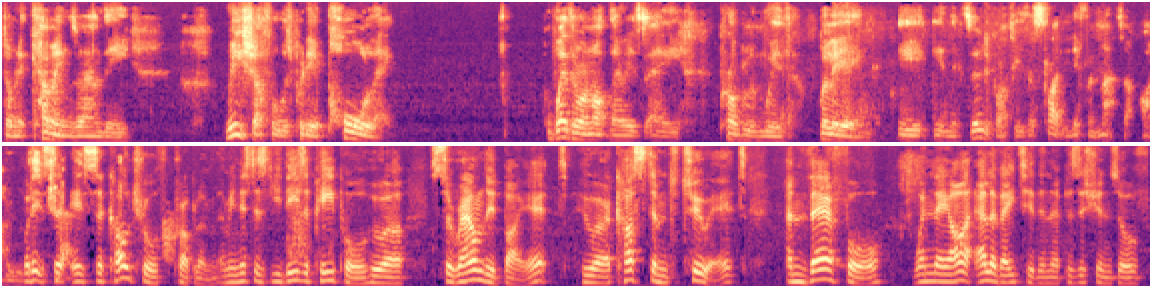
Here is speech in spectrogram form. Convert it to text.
Dominic Cummings around the reshuffle was pretty appalling. Whether or not there is a problem with bullying in the Conservative Party is a slightly different matter. I would But it's a, it's a cultural problem. I mean, this is these are people who are surrounded by it, who are accustomed to it, and therefore, when they are elevated in their positions of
